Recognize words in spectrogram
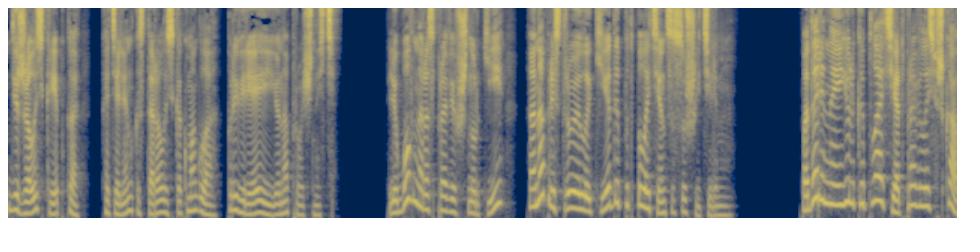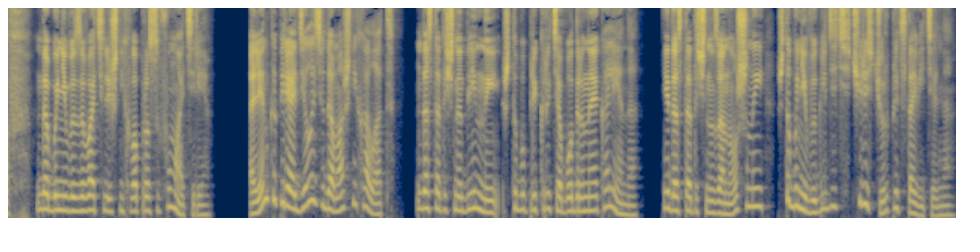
держалась крепко, хотя Ленка старалась как могла, проверяя ее на прочность. Любовно расправив шнурки, она пристроила кеды под полотенцесушителем. Подаренное Юлькой платье отправилось в шкаф, дабы не вызывать лишних вопросов у матери. А переоделась в домашний халат, достаточно длинный, чтобы прикрыть ободранное колено, и достаточно заношенный, чтобы не выглядеть чересчур представительно.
